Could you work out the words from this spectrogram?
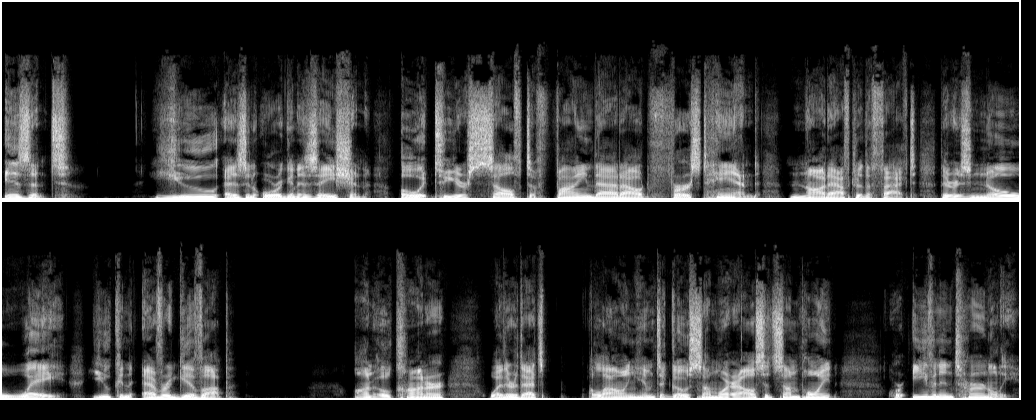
isn't, you as an organization owe it to yourself to find that out firsthand, not after the fact. There is no way you can ever give up on O'Connor, whether that's allowing him to go somewhere else at some point or even internally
